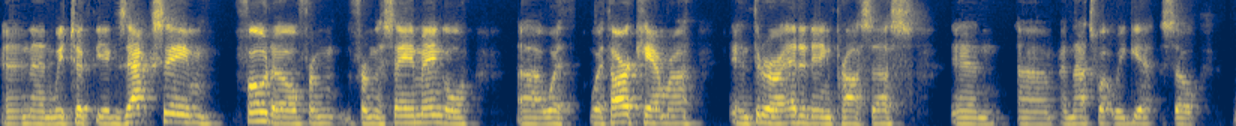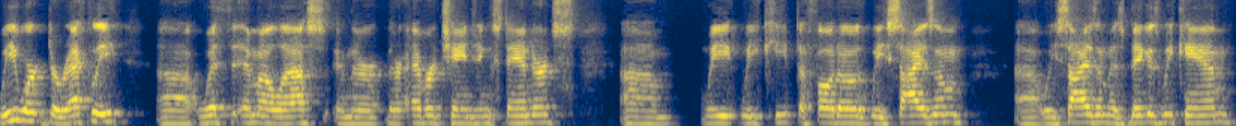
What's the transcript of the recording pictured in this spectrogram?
And then we took the exact same photo from from the same angle uh, with with our camera and through our editing process, and um, and that's what we get. So we work directly uh, with the MLS and their their ever changing standards. Um, we we keep the photos, we size them uh, we size them as big as we can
